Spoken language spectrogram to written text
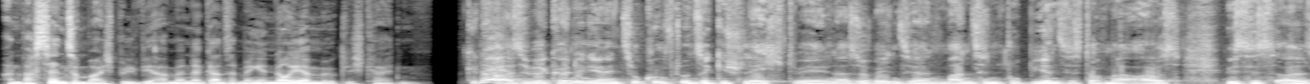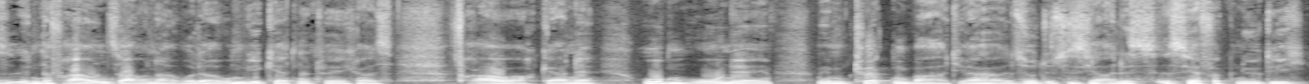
An was denn zum Beispiel? Wir haben ja eine ganze Menge neuer Möglichkeiten. Genau, also wir können ja in Zukunft unser Geschlecht wählen. Also wenn Sie ein Mann sind, probieren Sie es doch mal aus, wie es ist also in der Frauensauna oder umgekehrt natürlich als Frau auch gerne oben ohne im Türkenbad. Ja, also das ist ja alles sehr vergnüglich.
